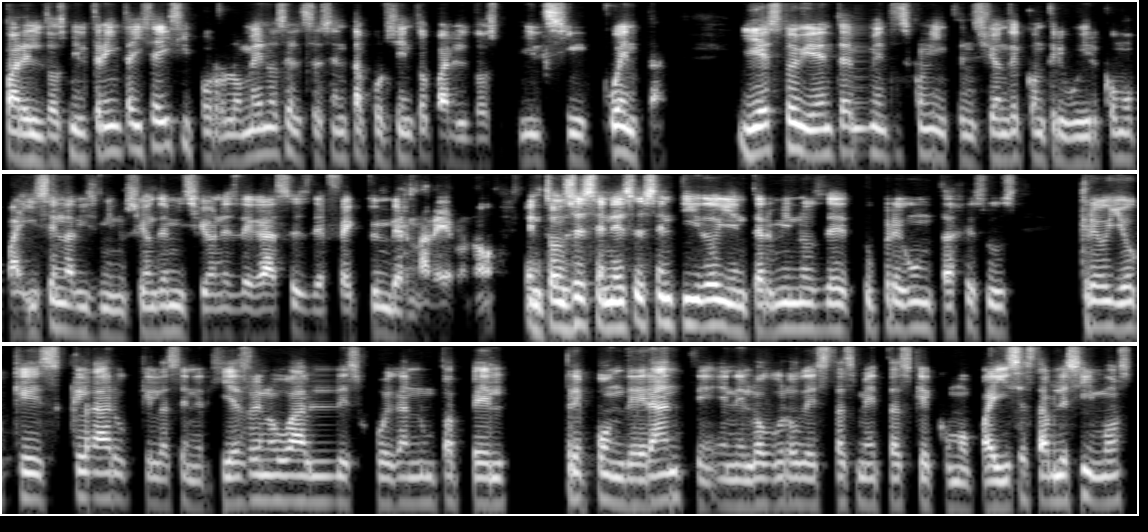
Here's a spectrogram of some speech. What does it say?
para el 2036 y por lo menos el 60% para el 2050. Y esto evidentemente es con la intención de contribuir como país en la disminución de emisiones de gases de efecto invernadero, ¿no? Entonces, en ese sentido y en términos de tu pregunta, Jesús, creo yo que es claro que las energías renovables juegan un papel preponderante en el logro de estas metas que como país establecimos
